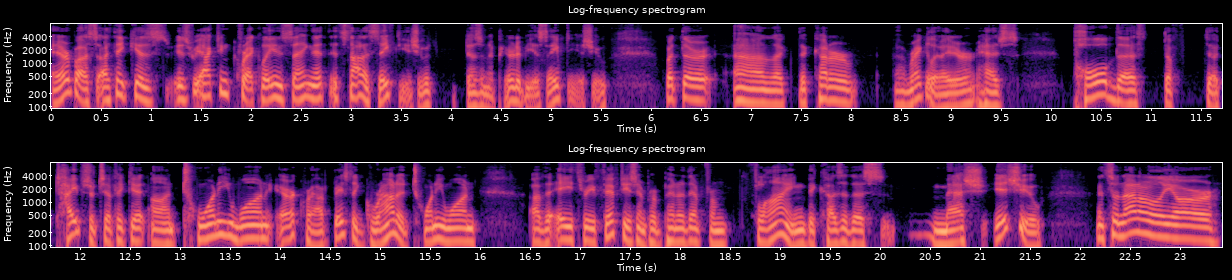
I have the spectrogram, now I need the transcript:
Airbus, I think, is is reacting correctly and saying that it's not a safety issue. It doesn't appear to be a safety issue, but the uh, the, the Qatar uh, regulator has pulled the, the the type certificate on 21 aircraft, basically grounded 21 of the A350s and prevented them from flying because of this mesh issue. And so not only are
